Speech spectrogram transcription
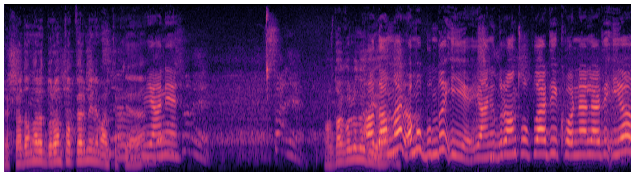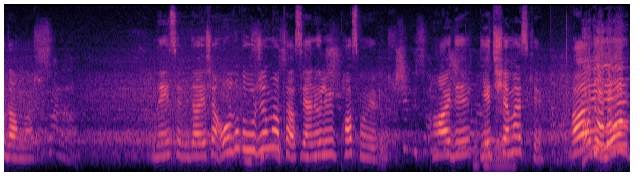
Ya şu adamlara duran top vermeyelim artık ya. Yani Az daha gol oluyordu ya. adamlar ama bunda iyi. Yani duran toplar değil, kornerlerde iyi adamlar. Neyse bir daha yaşan. Orada da Uğurcan'ın hatası yani öyle bir pas mı verilir? Haydi yetişemez ki. Hadi Haydi. oğlum.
